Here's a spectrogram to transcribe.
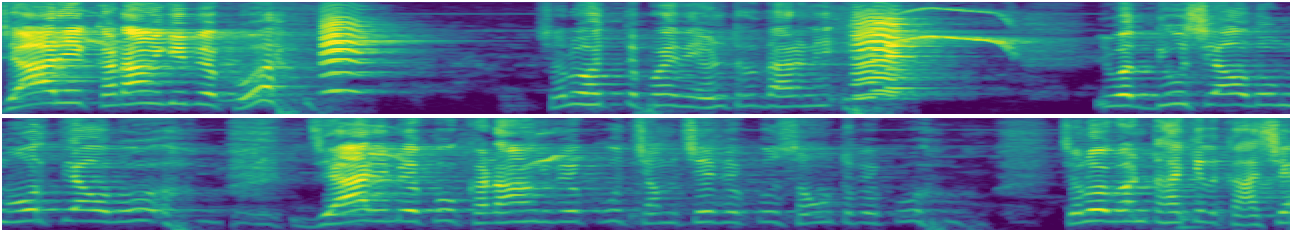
ಜಾರಿ ಕಡಾಂಗಿಬೇಕು ಬೇಕು ಚಲೋ ಹತ್ತಪ್ಪ ಇದು ಎಂಟ್ರ ಧಾರಣಿ ಇವತ್ತು ದಿವಸ ಯಾವುದು, ಮೂರ್ತಿ ಯಾವುದು? ಜಾರಿ ಬೇಕು ಕಡಾಂಗಿ ಬೇಕು, ಚಮಚೆ ಬೇಕು, ಸೌಂಟ್ ಬೇಕು. ಚಲೋ ಗಂಟು ಹಾಕಿದ ಕಾಶ್ಯ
